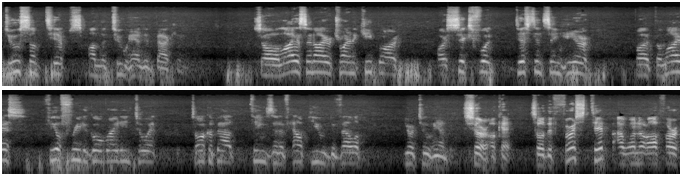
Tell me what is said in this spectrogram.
do some tips on the two-handed backhand. So Elias and I are trying to keep our, our six-foot distancing here. But Elias, feel free to go right into it. Talk about things that have helped you develop your two-handed. Sure, okay. So the first tip I want to offer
